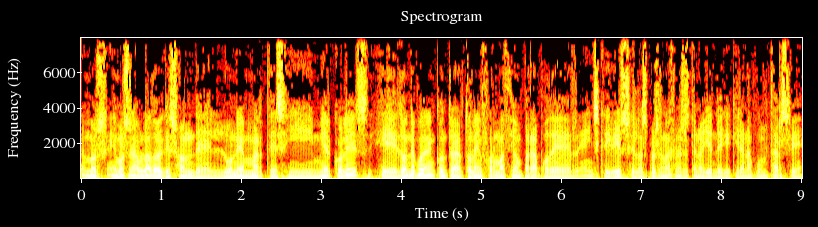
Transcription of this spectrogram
hemos, hemos hablado de que son del lunes, martes y miércoles. Eh, ¿Dónde pueden encontrar toda la información para poder inscribirse las personas que nos estén oyendo y que quieran apuntarse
